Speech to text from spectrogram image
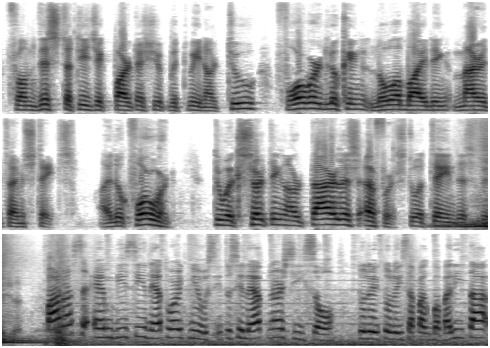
from this strategic partnership between our two forward-looking, law-abiding maritime states. I look forward to exerting our tireless efforts to attain this vision. Para sa MBC Network News, ito si Let Narciso. Tuloy-tuloy sa pagbabalita,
